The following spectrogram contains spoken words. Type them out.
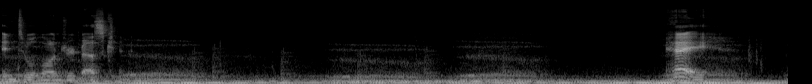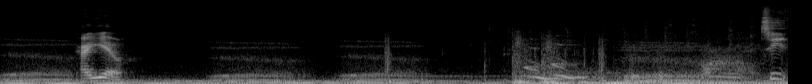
into a laundry basket. Hey. How are you? See,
